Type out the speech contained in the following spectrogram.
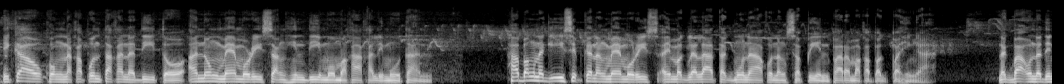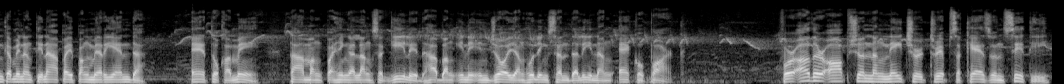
Ikaw, kung nakapunta ka na dito, anong memories ang hindi mo makakalimutan? Habang nag-iisip ka ng memories ay maglalatag muna ako ng sapin para makapagpahinga. Nagbaon na din kami ng tinapay pang merienda. Eto kami, tamang pahinga lang sa gilid habang ini-enjoy ang huling sandali ng Eco Park. For other option ng nature trip sa Quezon City,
